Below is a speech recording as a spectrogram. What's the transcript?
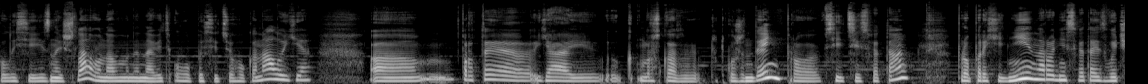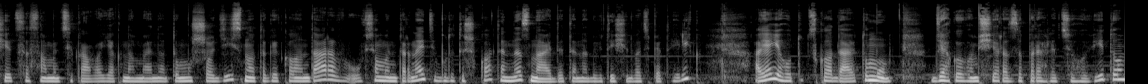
Колись я її знайшла, вона в мене навіть у описі цього каналу є. Проте я розказую тут кожен день про всі ці свята, про перехідні народні свята і звичаї. Це саме цікаво, як на мене, тому що дійсно такий календар у всьому інтернеті будете шукати, не знайдете на 2025 рік. А я його тут складаю. Тому дякую вам ще раз за перегляд цього відео.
